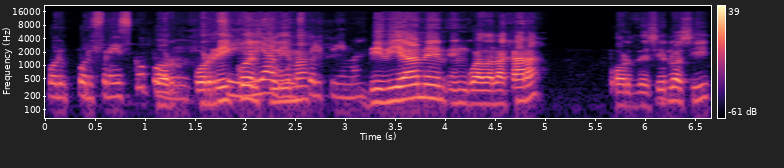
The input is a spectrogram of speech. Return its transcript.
Por, por fresco, por, por, rico el, clima. el, clima. Vivían en, en Guadalajara, por decirlo así,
